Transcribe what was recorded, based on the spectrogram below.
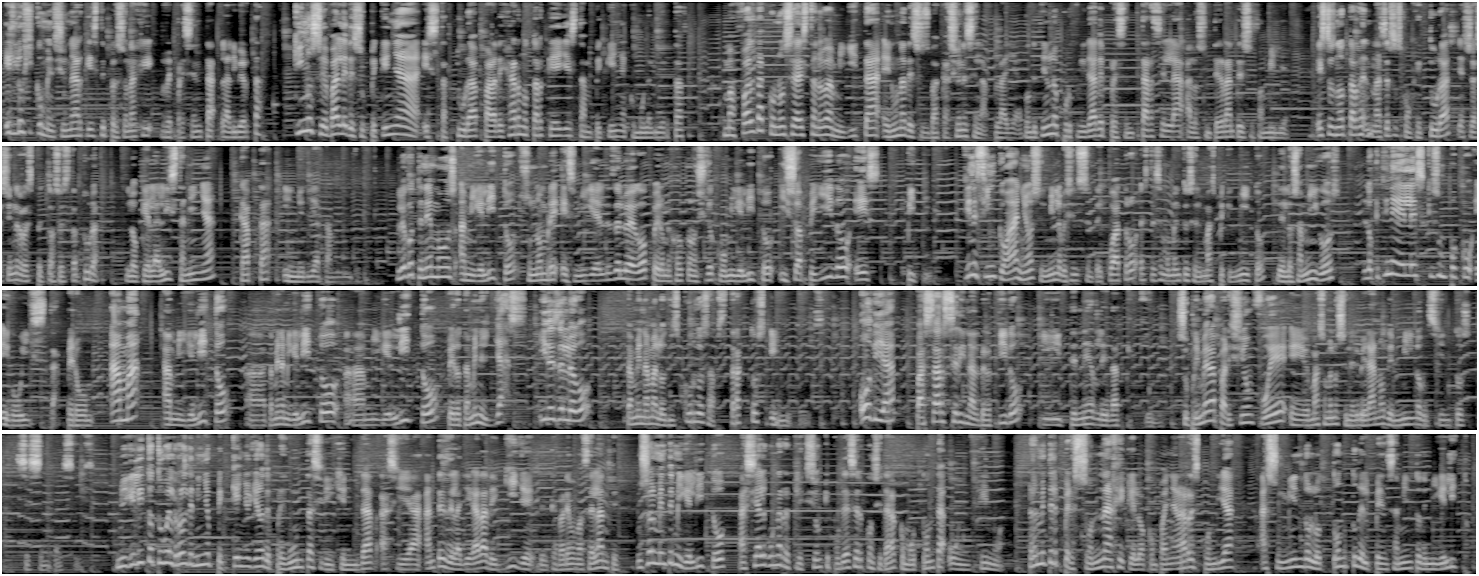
Es lógico mencionar que este personaje representa la libertad. Kino se vale de su pequeña estatura para dejar notar que ella es tan pequeña como la libertad. Mafalda conoce a esta nueva amiguita en una de sus vacaciones en la playa, donde tiene la oportunidad de presentársela a los integrantes de su familia. Estos no tardan en hacer sus conjeturas y asociaciones respecto a su estatura, lo que la lista niña capta inmediatamente. Luego tenemos a Miguelito, su nombre es Miguel desde luego, pero mejor conocido como Miguelito, y su apellido es Piti. Tiene 5 años, en 1964, hasta ese momento es el más pequeñito de los amigos. Lo que tiene él es que es un poco egoísta, pero ama a Miguelito, también a Miguelito, a Miguelito, pero también el jazz. Y desde luego, también ama los discursos abstractos e inútiles. Odia pasar ser inadvertido y tener la edad que tiene. Su primera aparición fue eh, más o menos en el verano de 1966. Miguelito tuvo el rol de niño pequeño lleno de preguntas y de ingenuidad hacia antes de la llegada de Guille, del que hablaremos más adelante. Usualmente Miguelito hacía alguna reflexión que podía ser considerada como tonta o ingenua. Realmente el personaje que lo acompañará respondía asumiendo lo tonto del pensamiento de Miguelito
